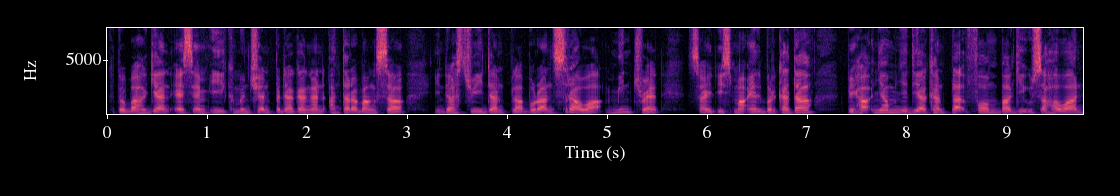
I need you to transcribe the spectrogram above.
Ketua Bahagian SME Kementerian Perdagangan Antarabangsa, Industri dan Pelaburan Sarawak, Mintred, Said Ismail berkata, pihaknya menyediakan platform bagi usahawan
